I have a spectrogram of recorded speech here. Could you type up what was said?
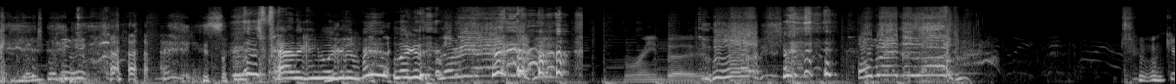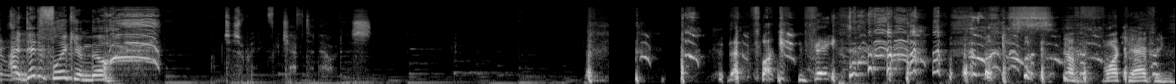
He's He's panicking. Look at him. Look at him. Let me in! rainbow. Open the door! Okay, I did flick him though. I'm just waiting for Jeff to notice. That fucking face! the fuck happened?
